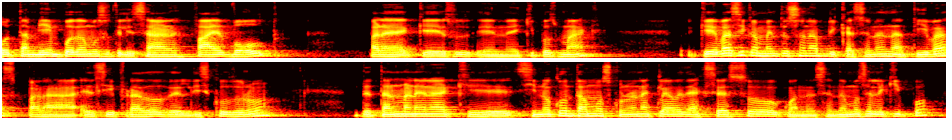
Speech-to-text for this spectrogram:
o también podemos utilizar FileVault para que en equipos Mac, que básicamente son aplicaciones nativas para el cifrado del disco duro, de tal manera que si no contamos con una clave de acceso cuando encendemos el equipo,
